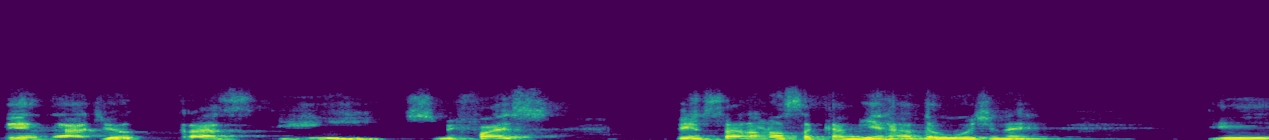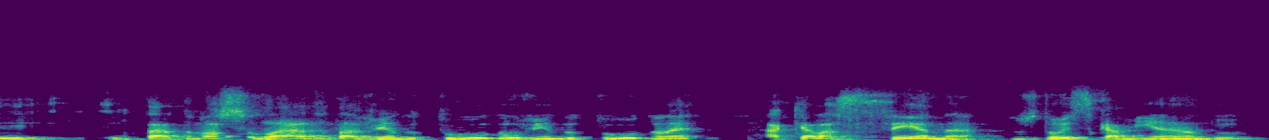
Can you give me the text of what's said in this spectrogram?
Verdade. Eu traz e isso me faz pensar na nossa caminhada hoje, né? E ele está do nosso lado, está vendo tudo, ouvindo tudo, né? Aquela cena dos dois caminhando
